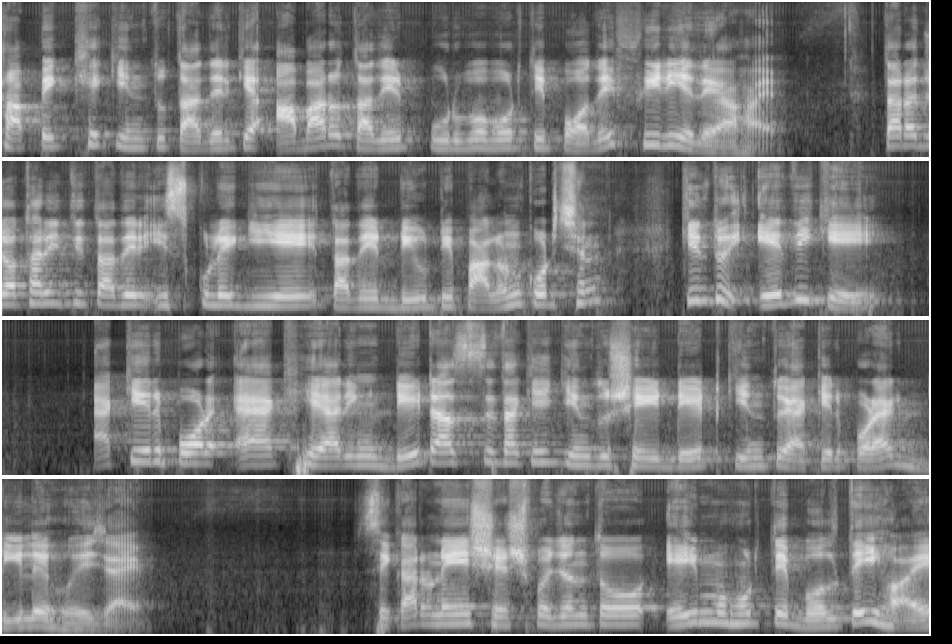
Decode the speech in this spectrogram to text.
সাপেক্ষে কিন্তু তাদেরকে আবারও তাদের পূর্ববর্তী পদে ফিরিয়ে দেওয়া হয়। তারা যথারীতি তাদের স্কুলে গিয়ে তাদের ডিউটি পালন করছেন, কিন্তু এদিকে একের পর এক হেয়ারিং ডেট আসতে থাকে, কিন্তু সেই ডেট কিন্তু একের পর এক ডিলে হয়ে যায়। সে কারণে শেষ পর্যন্ত এই মুহূর্তে বলতেই হয়,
